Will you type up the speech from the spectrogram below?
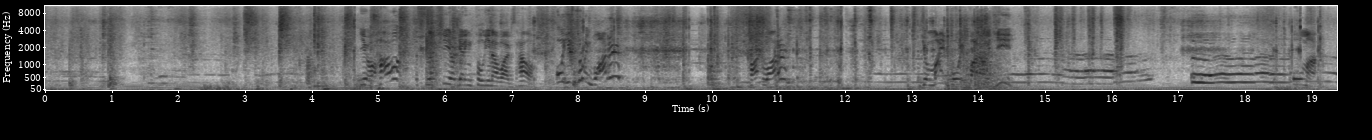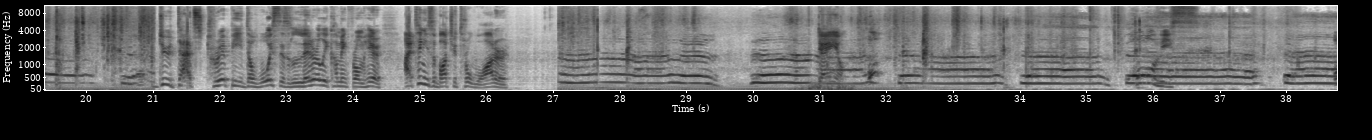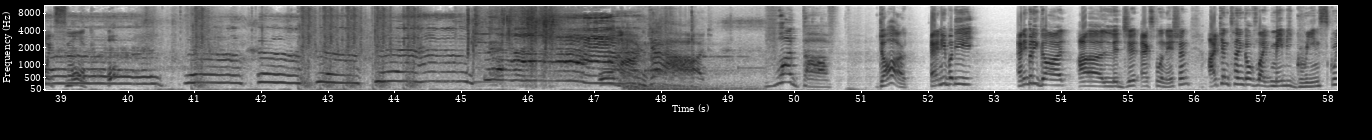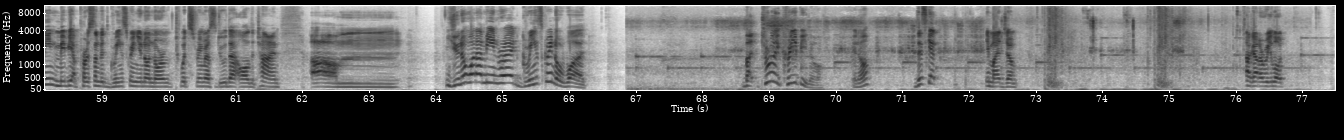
Yo, how slushy you're getting Polina vibes? How? Oh, he's throwing water? Hot water? Yo, my boy heat. Oh my. Dude, that's trippy. The voice is literally coming from here. I think he's about to throw water. Damn. Oh. Holy. Oh, it's smoke. Oh my god! What the dog? Anybody anybody got a legit explanation? I can think of like maybe green screen, maybe a person with green screen, you know, norm Twitch streamers do that all the time. Um you know what I mean, right? Green screen or what? But truly creepy though, you know? This can it might jump. I gotta reload.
